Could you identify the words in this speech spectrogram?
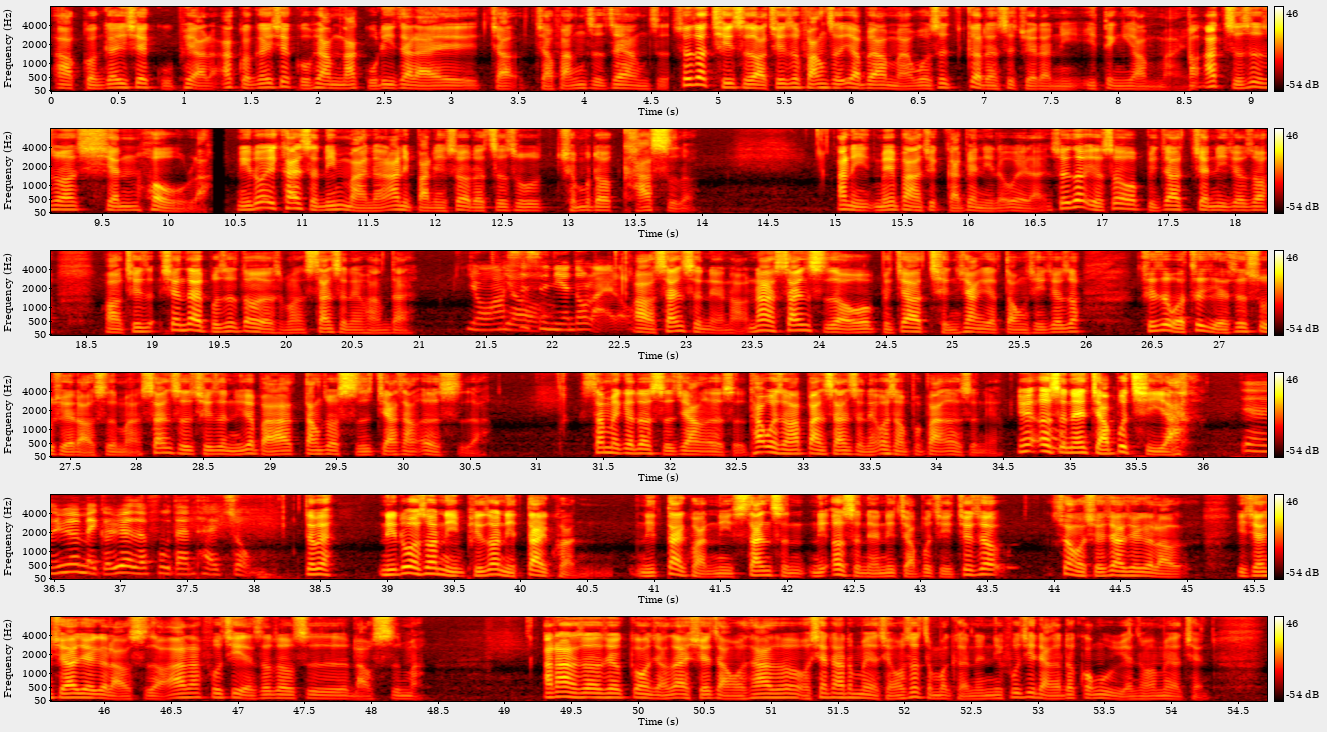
啊滚个一些股票了，啊滚个一些股票我们拿股利再来缴缴房子这样子，所以说其实啊其实房子要不要买，我是个人是觉得你一定要买。啊，只是说先后啦。你如果一开始你买了，那你把你所有的支出全部都卡死了，那你没办法去改变你的未来。所以说有时候我比较建议就是说，哦，其实现在不是都有什么三十年房贷？有啊，四十年都来了。哦，三十年哦，那三十哦，我比较倾向一个东西，就是说，其实我自己也是数学老师嘛，三十其实你就把它当做十加上二十啊，上面一个都十加上二十，他为什么要办三十年？为什么不办二十年？因为二十年缴不起呀。嗯，因为每个月的负担太重，对不对？你如果说你，比如说你贷款，你贷款你三十，你二十年你缴不起，就说像我学校这个老，以前学校这个老师哦，啊，他夫妻也是都是老师嘛，啊，他的时候就跟我讲说，哎，学长，我他说我现在都没有钱，我说怎么可能？你夫妻两个都公务员，怎么没有钱？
